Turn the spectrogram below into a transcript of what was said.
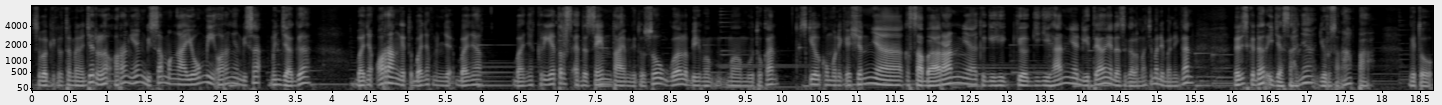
sebagai creator manager adalah orang yang bisa mengayomi orang yang bisa menjaga banyak orang gitu. Banyak banyak banyak creators at the same time gitu. So gue lebih mem membutuhkan skill communicationnya kesabarannya kegigih kegigihannya detailnya dan segala macam dibandingkan dari sekedar ijazahnya jurusan apa gitu.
